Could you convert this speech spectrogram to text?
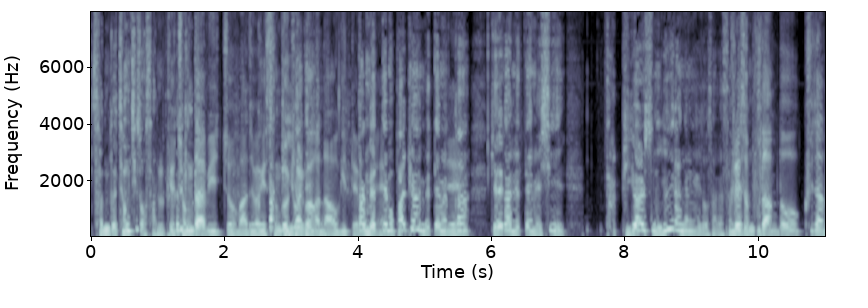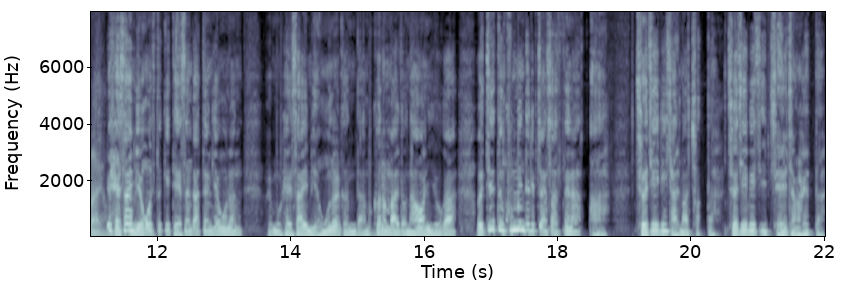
선거 정치 조사입니다. 그렇게 그렇기 정답이 있죠. 마지막에 딱 선거 결과가 되죠. 나오기 때문에. 딱 몇 대 뭐 발표한 몇대 예. 결과 몇 대 몇이 다 비교할 수 있는 유일한 조사가 선거 그래서. 부담도 크잖아요. 회사의 명운 특히 대선 같은 경우는 뭐 회사의 명운을 건다 뭐 네. 그런 말도 나온 이유가 어쨌든 국민들 입장에서 봤을 때는 아 저 집이 잘 맞췄다. 저 집이 제일 정확했다.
